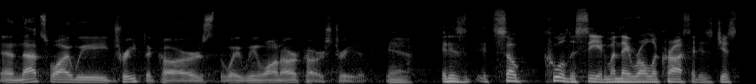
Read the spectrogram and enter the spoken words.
And that's why we treat the cars the way we want our cars treated. Yeah, it is. It's so cool to see, and when they roll across, it is just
